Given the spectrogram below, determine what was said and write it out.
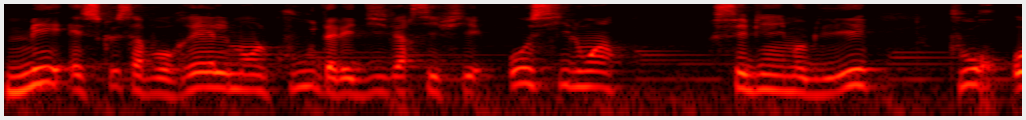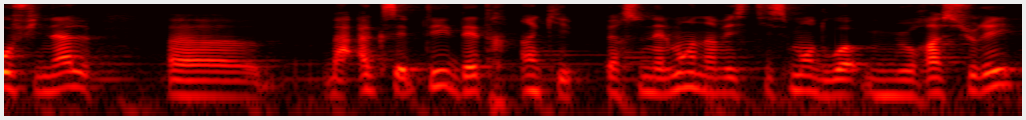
mais est-ce que ça vaut réellement le coup d'aller diversifier aussi loin ces biens immobiliers pour au final euh, bah, accepter d'être inquiet. Personnellement, un investissement doit me rassurer,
